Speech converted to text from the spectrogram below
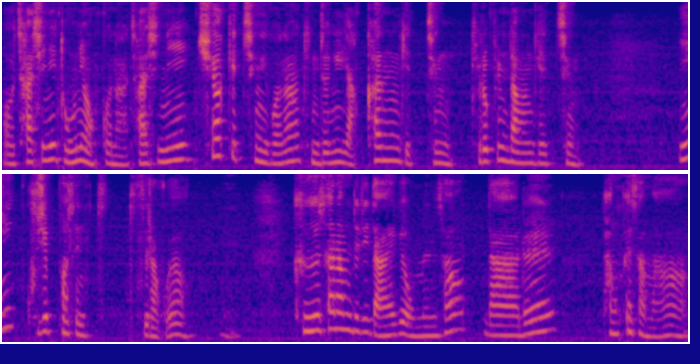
어, 자신이 돈이 없거나 자신이 취약계층이거나 굉장히 약한 계층, 괴롭힘 당한 계층이 90%더라고요. 그 사람들이 나에게 오면서 나를 방패 삼아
